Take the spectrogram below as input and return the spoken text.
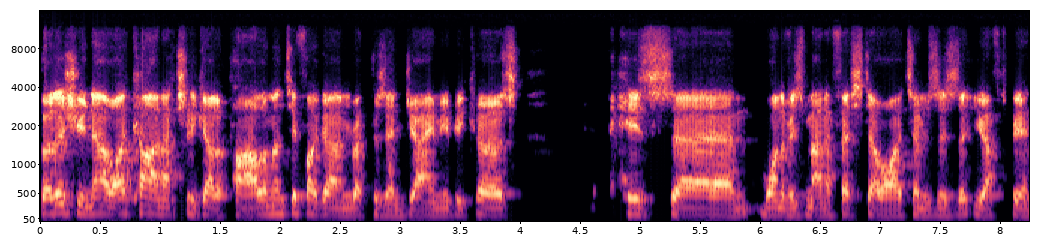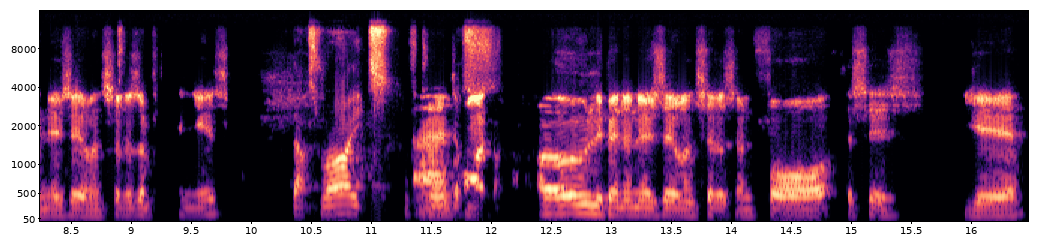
but as you know, I can't actually go to Parliament if I go and represent Jamie because his um, one of his manifesto items is that you have to be a New Zealand citizen for 10 years. That's right. and I've only been a New Zealand citizen for this is year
